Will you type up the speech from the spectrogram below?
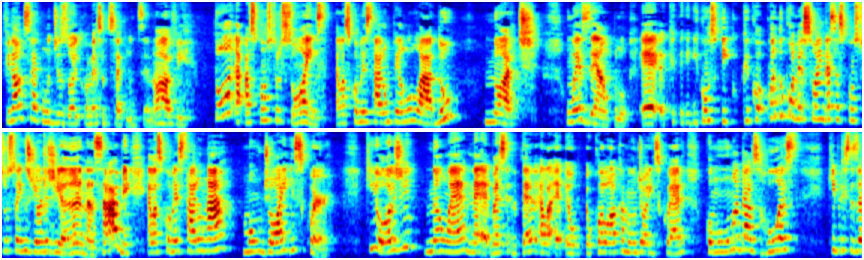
final do século XVIII, começo do século XIX, todas as construções elas começaram pelo lado norte. Um exemplo, é, que, que, que, quando começou ainda essas construções georgianas, sabe? Elas começaram na Montjoy Square que hoje não é, né, vai ser até ela, eu, eu coloco a Montjoy Square como uma das ruas que precisa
